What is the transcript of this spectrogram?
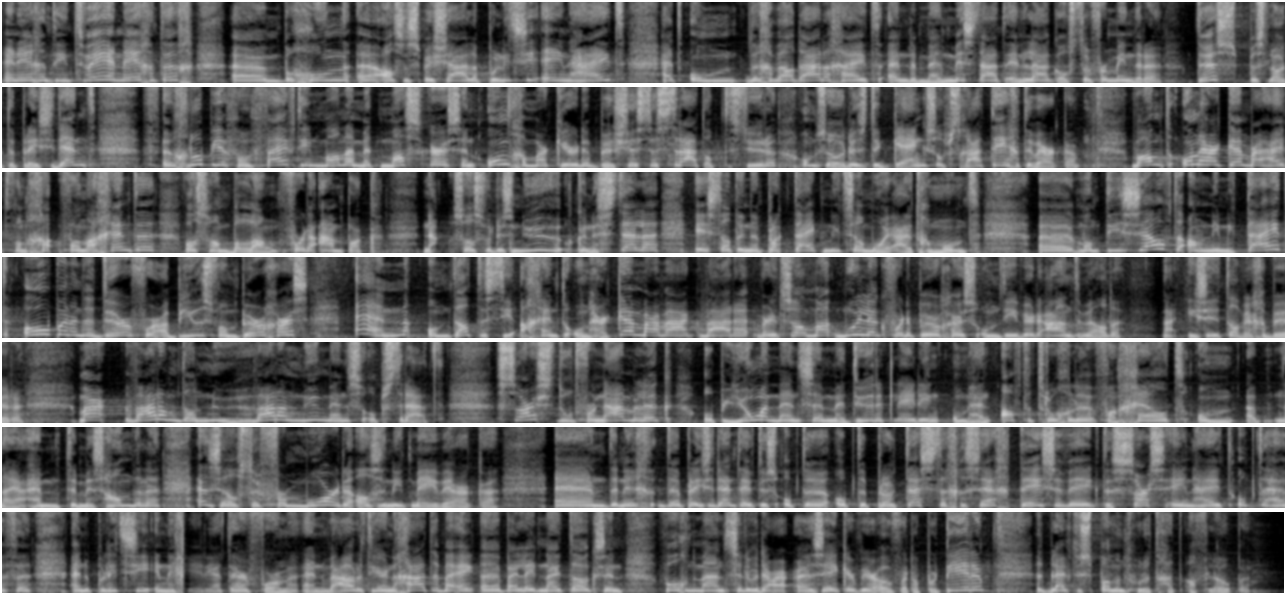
In 1992 uh, begon uh, als een speciale politieeenheid het om de gewelddadigheid en de misdaad in Lagos te verminderen. Dus besloot de president een groepje van 15 mannen met maskers en ongemarkeerde busjes de straat op te sturen om zo dus de gangs op straat tegen te werken. Want onherkenbaarheid van, van agenten was van belang voor de aanpak. Nou, zoals we dus nu kunnen stellen, is dat in de praktijk niet zo mooi uitgemond. Uh, want diezelfde anonimiteit opende de deur voor abuse van burgers en omdat dus die agenten onherkenbaar waren, werd het zo moeilijk voor de burgers om die weer aan te melden. Nou, je ziet het alweer gebeuren. Maar waarom dan nu? Waarom nu mensen op straat? SARS doelt voornamelijk op jonge mensen met dure kleding om hen af te troggelen van geld, om uh, nou ja, hem te mishandelen en zelfs te vermoorden als ze niet meewerken. En de, de president heeft dus op de, op de protesten gezegd deze week de SARS-eenheid op te heffen en de politie in Nigeria te hervormen. En we houden het hier in de gaten bij, uh, bij Late Night Talks en volgende maand zullen we daar uh, zeker weer over rapporteren. Het blijft dus spannend hoe het gaat aflopen.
